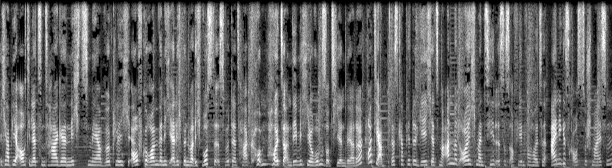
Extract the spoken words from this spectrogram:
Ich habe hier auch die letzten Tage nichts mehr wirklich aufgeräumt, wenn ich ehrlich bin, weil ich wusste, es wird der Tag kommen heute, an dem ich hier rumsortieren werde. Und ja, das Kapitel gehe ich jetzt mal an mit euch. Mein Ziel ist es auf jeden Fall heute, einiges rauszuschmeißen,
